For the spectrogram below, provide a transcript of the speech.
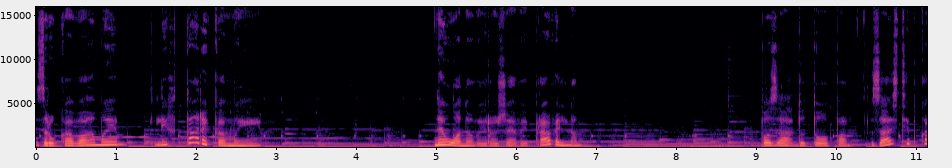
з рукавами ліхтариками. Неоновий рожевий, правильно? Позаду топа застібка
